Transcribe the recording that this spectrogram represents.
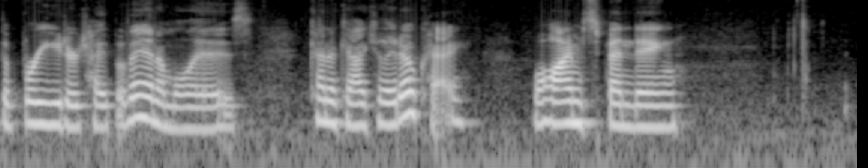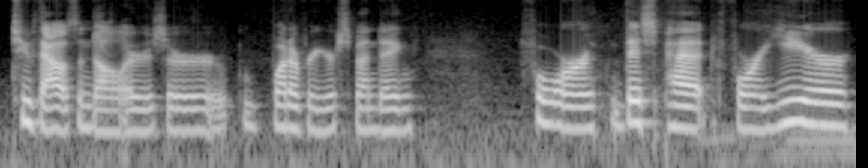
the breed or type of animal is. Kind of calculate, okay, well, I'm spending $2,000 or whatever you're spending for this pet for a year.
